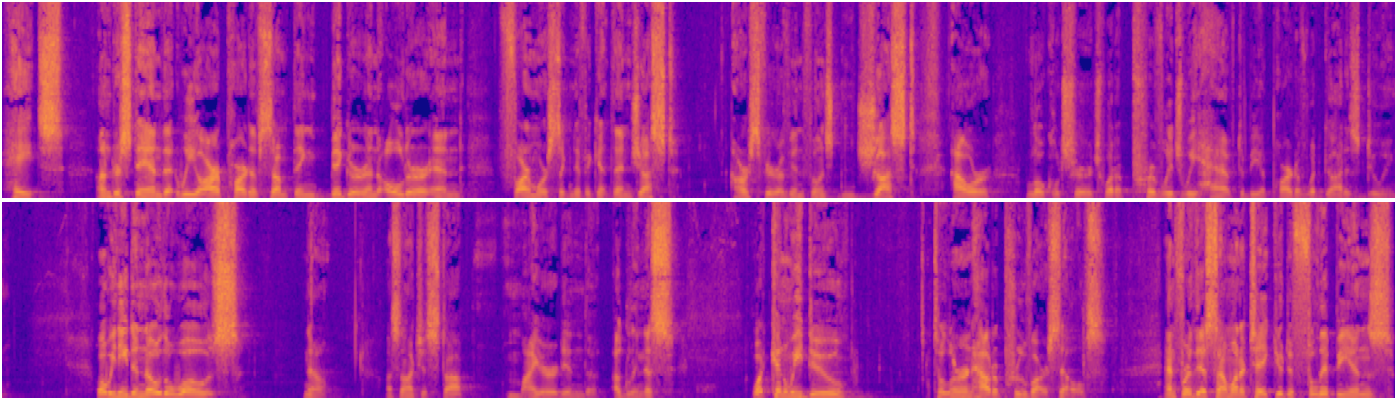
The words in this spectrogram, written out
hates. Understand that we are part of something bigger and older and far more significant than just our sphere of influence, just our local church. What a privilege we have to be a part of what God is doing. Well, we need to know the woes. Now, let's not just stop mired in the ugliness. What can we do to learn how to prove ourselves? And for this, I want to take you to Philippians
